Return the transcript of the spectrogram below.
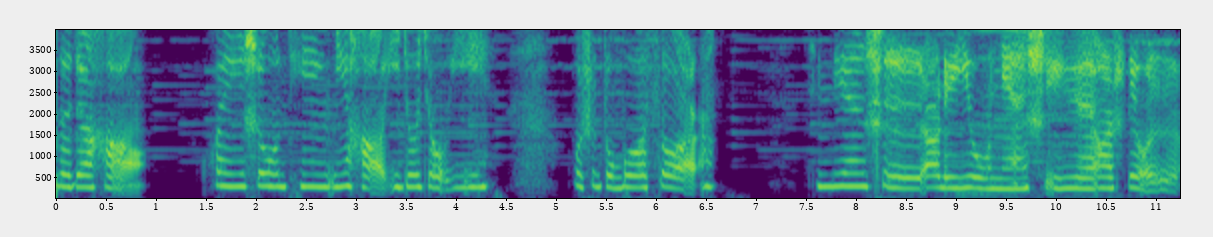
大家好，欢迎收听《你好一九九一》，我是主播 s o 尔。今天是二零一五年十一月二十六日，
